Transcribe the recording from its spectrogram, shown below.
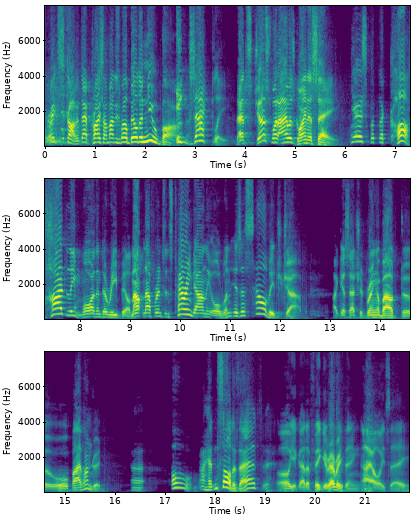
Great Scott, at that price, I might as well build a new barn. Exactly. That's just what I was going to say. Yes, but the cost. Hardly more than to rebuild. Now, now, for instance, tearing down the old one is a salvage job. I guess that should bring about uh, oh, 500. Oh, I hadn't thought of that. Oh, you got to figure everything, I always say.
